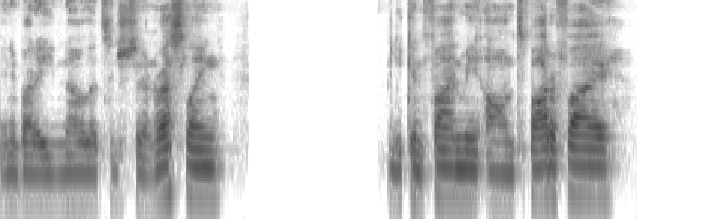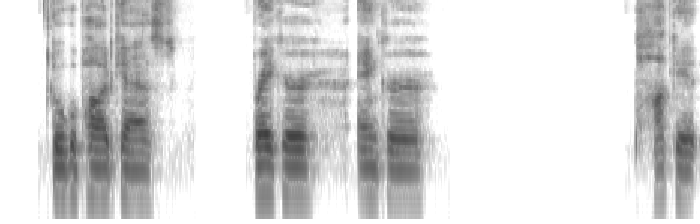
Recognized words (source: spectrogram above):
Anybody you know that's interested in wrestling. You can find me on Spotify, Google Podcast, Breaker, Anchor, Pocket,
